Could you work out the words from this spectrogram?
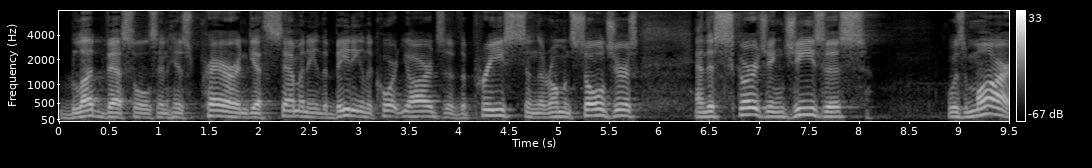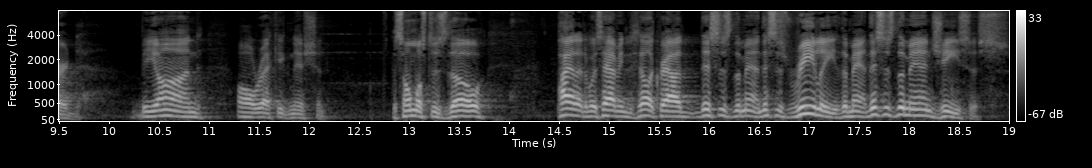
blood vessels in his prayer in Gethsemane, and the beating in the courtyards of the priests and the Roman soldiers, and this scourging, Jesus was marred beyond all recognition. It's almost as though Pilate was having to tell the crowd, This is the man. This is really the man. This is the man Jesus.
